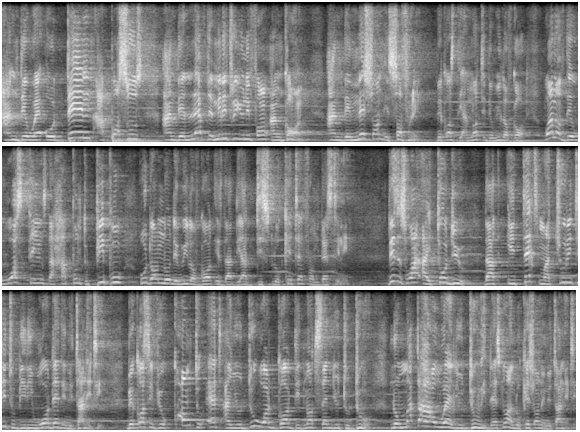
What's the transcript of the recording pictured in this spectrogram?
And they were ordained apostles, and they left the military uniform and gone. And the nation is suffering because they are not in the will of God. One of the worst things that happen to people who don't know the will of God is that they are dislocated from destiny. This is why I told you that it takes maturity to be rewarded in eternity. Because if you come to earth and you do what God did not send you to do, no matter how well you do it, there's no allocation in eternity.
